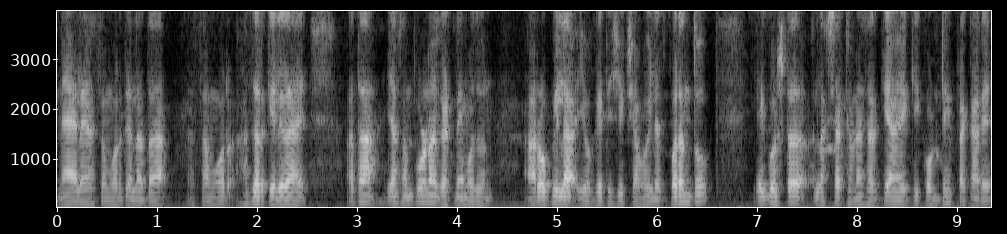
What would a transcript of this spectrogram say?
न्यायालयासमोर त्याला आता समोर हजर केलेला आहे. आता या संपूर्ण घटनेमधून आरोपीला योग्य ती शिक्षा होईलच. परंतु एक गोष्ट लक्षात ठेवण्यासारखी आहे की कोणत्याही प्रकारे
